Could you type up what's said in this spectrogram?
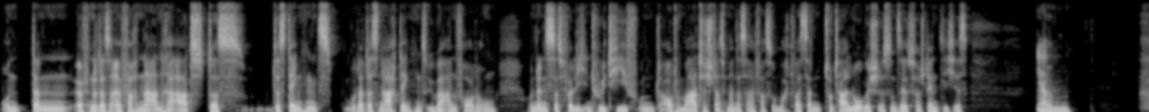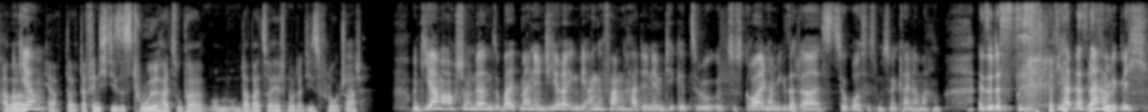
und dann öffnet das einfach eine andere Art des, des Denkens oder des Nachdenkens über Anforderungen. Und dann ist das völlig intuitiv und automatisch, dass man das einfach so macht, was dann total logisch ist und selbstverständlich ist. Ja. Ähm, aber haben, ja, da, da finde ich dieses Tool halt super, um, um dabei zu helfen oder dieses Flowchart. Ja. Und die haben auch schon dann, sobald man in Jira irgendwie angefangen hat, in dem Ticket zu, zu scrollen, haben die gesagt, ah, ist zu groß, das müssen wir kleiner machen. Also das, das die hatten das ja, nachher cool. wirklich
